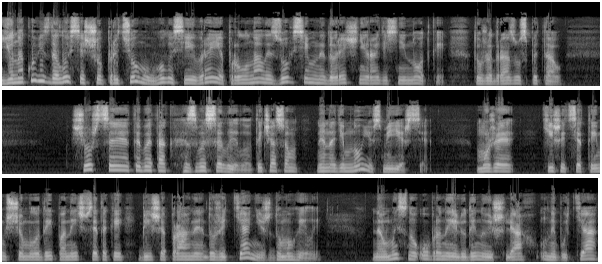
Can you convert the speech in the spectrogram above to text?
Юнакові здалося, що при цьому в голосі єврея пролунали зовсім недоречні радісні нотки, тож одразу спитав, що ж це тебе так звеселило? Ти часом не наді мною смієшся? Може, тішиться тим, що молодий панич все-таки більше прагне до життя, ніж до могили? Навмисно обраний людиною шлях у небуття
